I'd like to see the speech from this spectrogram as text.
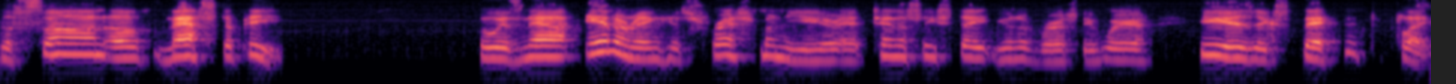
the son of Master P, who is now entering his freshman year at Tennessee State University, where he is expected to play.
